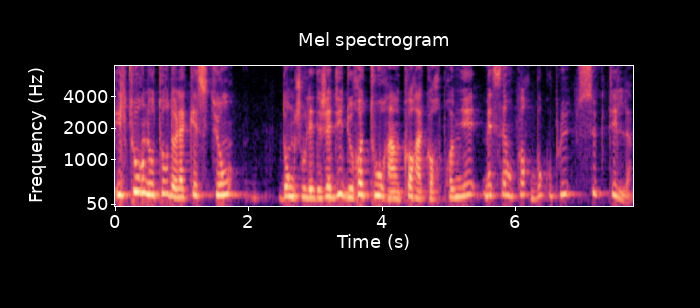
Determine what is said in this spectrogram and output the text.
il tourne autour de la question, donc je vous l'ai déjà dit, du retour à un corps à corps premier, mais c'est encore beaucoup plus subtil.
